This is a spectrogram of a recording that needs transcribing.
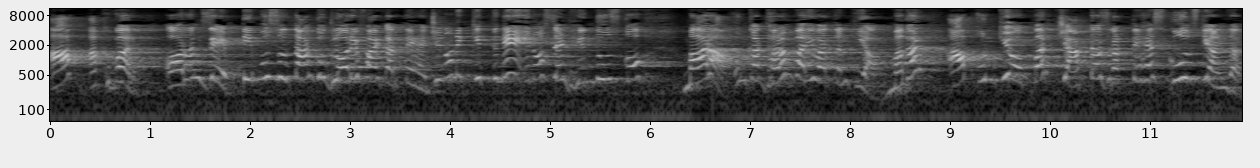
आप अकबर, औरंगज़ेब, टीपू सुल्तान को ग्लोरीफाई करते हैं, जिन्होंने कितने इनोसेंट हिंदूज को मारा, उनका धर्म परिवर्तन किया। मगर आप उनके ऊपर चैप्टर्स रखते हैं स्कूल्स के अंदर।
